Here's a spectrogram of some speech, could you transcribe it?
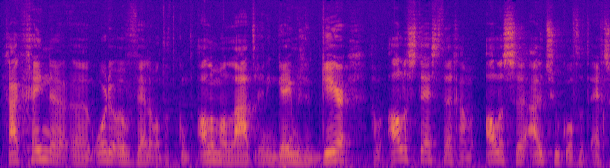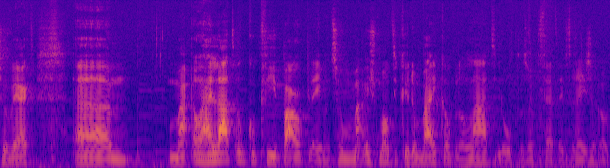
Ga ik geen uh, oordeel over vellen, want dat komt allemaal later in Gamers Gear. Gaan we alles testen, gaan we alles uh, uitzoeken of dat echt zo werkt. Um, maar oh, hij laat ook op via Powerplay met zo'n muismat. Die kun je dan bijkopen, dan laat hij op. Dat is ook vet, heeft Razer ook.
